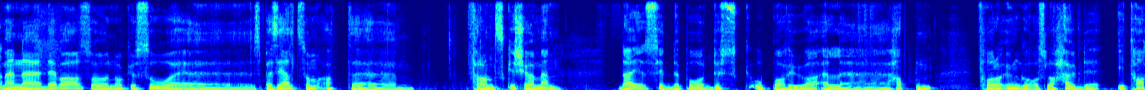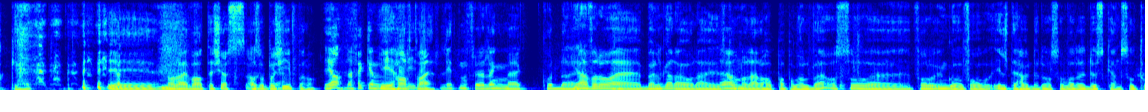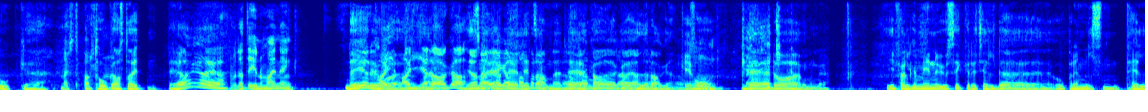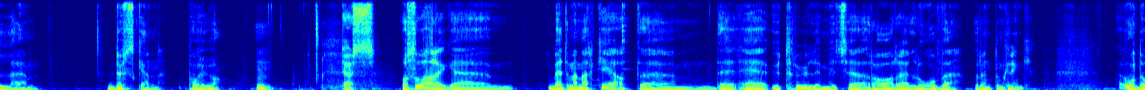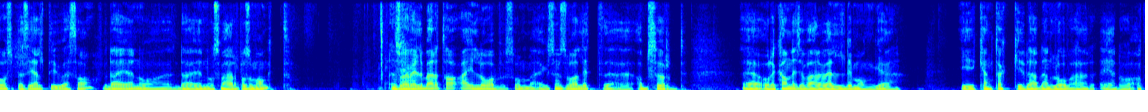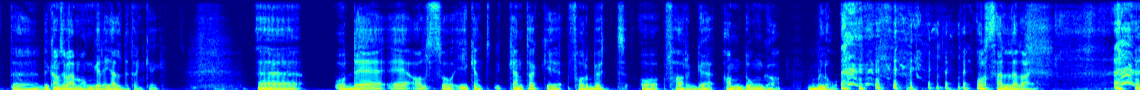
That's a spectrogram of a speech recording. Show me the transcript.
Men uh, det var altså noe så uh, spesielt som at franske sjømenn de sydde på dusk oppå hua eller hatten for å unngå å slå hodet i taket i, når de var til sjøs, altså på skipet. da. Ja, de fikk en I hardt vær. liten føling med hvor de Ja, for da eh, bølga det, og de Ja. sto nå der og hoppa på gulvet. Og så, eh, for å unngå å få ilt i hodet, da, så var det dusken som tok, eh, tok av støyten. Ja, ja, ja. Ja, men dette gir noe mening. Det er det jo. Hva i eh, alle dager, Ja, nei, ja, det er litt sånn, det er hva, hva i alle dager? Er? Det er da, eh, ifølge mine usikre kilder, eh, opprinnelsen til eh, dusken på hua. Jøss. Og så har jeg eh, bedt meg merke i at eh, det er utrolig mye rare lover rundt omkring. Og da spesielt i USA, for de er nå svære på så mangt. Så jeg ville bare ta ei lov som jeg syns var litt eh, absurd. Eh, og det kan ikke være veldig mange i Kentucky der den lova her er, da. At eh, det kan ikke være mange det gjelder, tenker jeg. Eh, og det er altså i Kent Kentucky forbudt å farge andunger blå. og selge dem.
